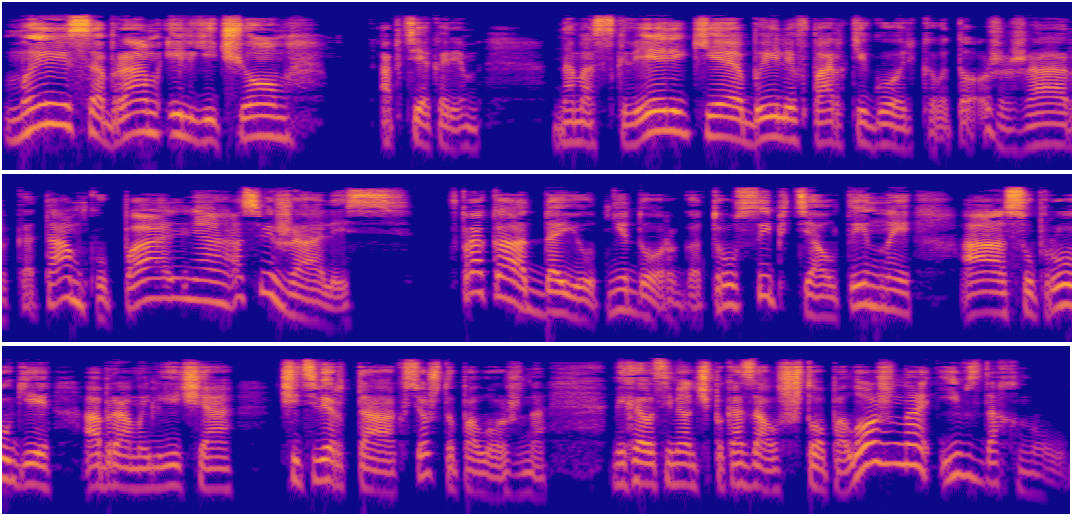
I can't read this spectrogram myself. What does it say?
Мы с Абрам Ильичом, аптекарем, на Москве-реке были в парке Горького. Тоже жарко. Там купальня, освежались прокат дают недорого. Трусы пятиалтынные, а супруги Абрама Ильича четвертак, все, что положено. Михаил Семенович показал, что положено, и вздохнул.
